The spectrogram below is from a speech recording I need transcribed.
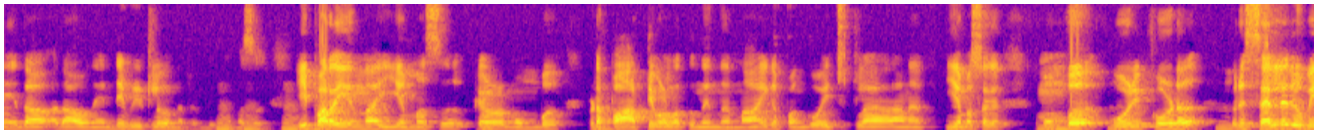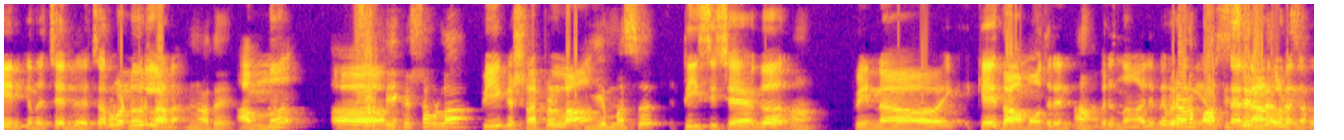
നേതാതാവുന്ന എന്റെ വീട്ടിൽ വന്നിട്ടുണ്ട് ഇ എം എസ്. ഈ പറയുന്ന ഇ എം എസ് മുമ്പ് ഇവിടെ പാർട്ടി വളർത്തുന്നതിൽ നിർണായക പങ്ക് വഹിച്ചിട്ടുള്ളതാണ് ഇ എം എസ് മുമ്പ് കോഴിക്കോട് ഒരു സെല്ല് രൂപീകരിക്കുന്ന ചെറുവണ്ണൂരിലാണ്. അന്ന് P Krishnapillai P Krishnapillai E M S T C Shekhar പിന്നെ കെ ദാമോദരൻ. അവർ നാല് പേര് തുടങ്ങുന്നത്.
